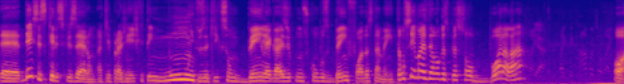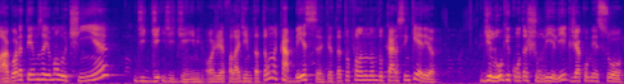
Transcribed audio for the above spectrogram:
é, desses que eles fizeram aqui pra gente, que tem muitos aqui que são bem legais e com uns combos bem fodas também. Então sem mais delongas, pessoal, bora lá. Ó, agora temos aí uma lutinha de, de, de Jamie. Ó, já ia falar Jamie, tá tão na cabeça que eu até tô falando o nome do cara sem querer, ó. De Luke contra Chun-Li ali, que já começou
